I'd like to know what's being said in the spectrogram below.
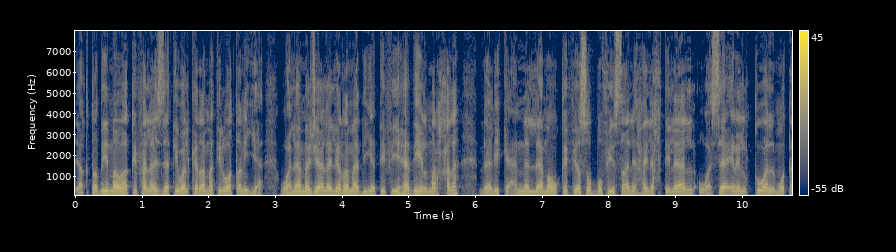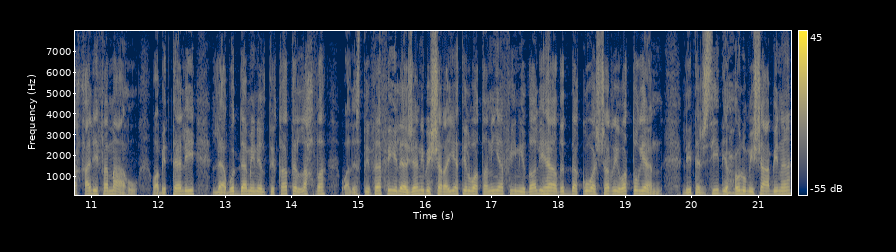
يقتضي مواقف العزة والكرامة الوطنية ولا مجال للرمادية في هذه المرحلة ذلك أن اللاموقف يصب في صالح الاحتلال وسائر القوى المتحالفة معه وبالتالي لا بد من التقاط اللحظة والاصطفاف إلى جانب الشرعية الوطنية في نضالها ضد قوى الشر والطغيان لتجسيد حلول حلم شعبنا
